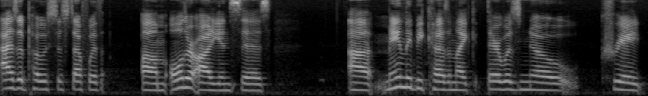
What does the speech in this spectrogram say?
as opposed to stuff with um, older audiences. Uh, mainly because I'm like there was no create.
